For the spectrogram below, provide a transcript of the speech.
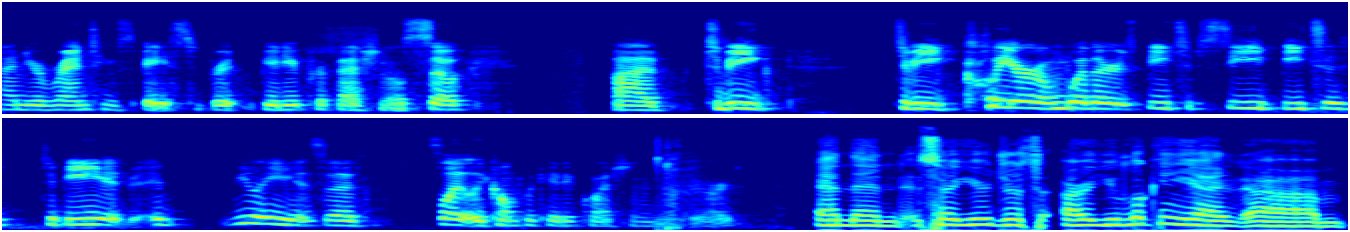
and you're renting space to beauty professionals. So uh, to be to be clear on whether it's B two C, B two to B, it, it really is a slightly complicated question in this regard. And then, so you're just are you looking at um,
